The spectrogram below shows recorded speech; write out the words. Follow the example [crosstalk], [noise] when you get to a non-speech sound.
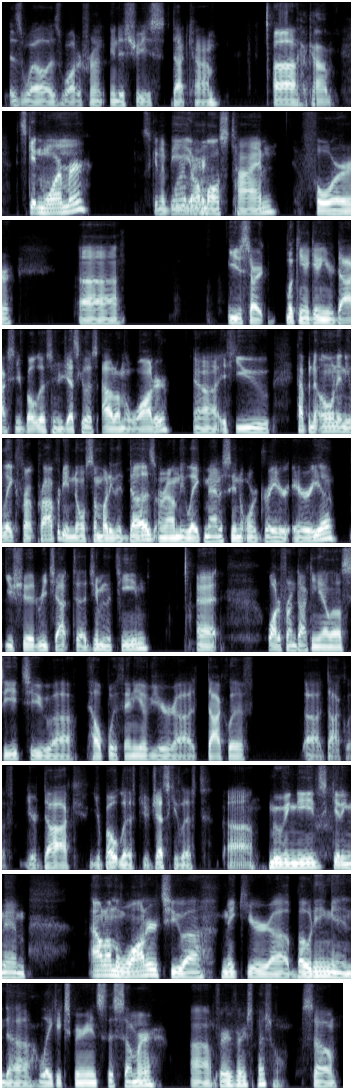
as well as waterfrontindustries.com. Uh Dot com. it's getting warmer. It's going to be Warmer. almost time for uh you to start looking at getting your docks and your boat lifts and your jet ski lifts out on the water. Uh, if you happen to own any lakefront property and know somebody that does around the Lake Madison or greater area, you should reach out to Jim and the team at Waterfront Docking LLC to uh, help with any of your uh, dock lift, uh, dock lift, your dock, your boat lift, your jet ski lift, uh, moving needs, getting them out on the water to uh, make your boating and lake experience this summer very, very special. So,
